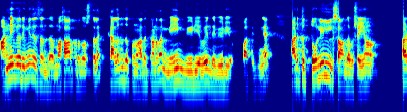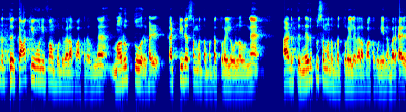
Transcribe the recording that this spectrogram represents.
அனைவருமே இந்த மகா பிரதோஷத்துல கலந்துக்கணும். அதுக்கான தான் மெயின் வீடியோவே இந்த வீடியோ பார்த்துக்குங்க. அடுத்து தொழில் சார்ந்த விஷயம். அடுத்து காக்கி யூனிஃபார்ம் போட்டு வேலை பார்க்குறவங்க மருத்துவர்கள் கட்டிட சம்பந்தப்பட்ட துறையில உள்ளவங்க அடுத்து நெருப்பு சம்பந்தப்பட்ட துறையில வேலை பார்க்கக்கூடிய நபர்கள்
